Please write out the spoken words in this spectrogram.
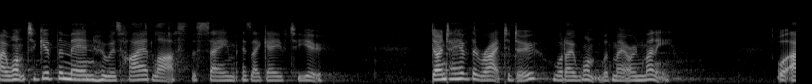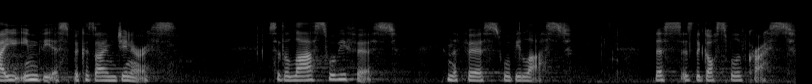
I want to give the man who was hired last the same as I gave to you. Don't I have the right to do what I want with my own money? Or are you envious because I am generous? So the last will be first, and the first will be last. This is the gospel of Christ.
